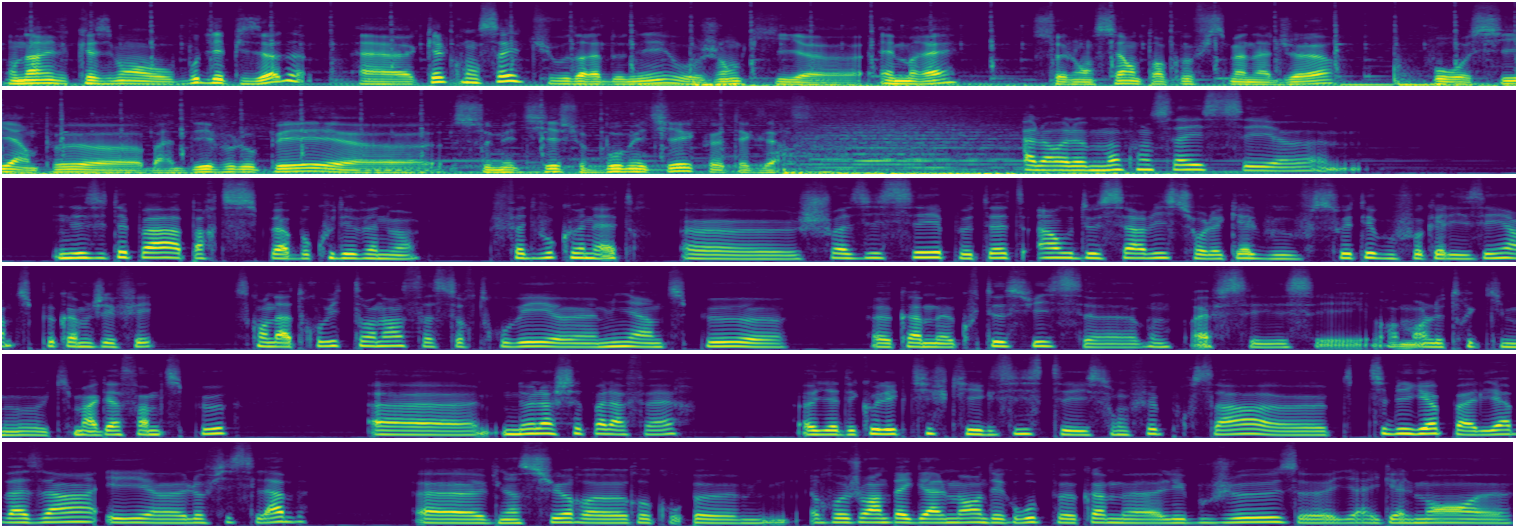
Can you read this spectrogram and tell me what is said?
On arrive quasiment au bout de l'épisode. Euh, quel conseil tu voudrais donner aux gens qui euh, aimeraient se lancer en tant qu'office manager pour aussi un peu euh, bah, développer ce métier, ce beau métier que tu exerces Alors, mon conseil, c'est n'hésitez pas à participer à beaucoup d'événements. Faites-vous connaître. Choisissez peut-être un ou deux services sur lesquels vous souhaitez vous focaliser, un petit peu comme j'ai fait. Parce qu'on a trop vite tendance à se retrouver mis un petit peu euh, euh, comme couteau suisse. Euh, bon, bref, c'est vraiment le truc qui me qui m'agace un petit peu. Euh, ne lâchez pas l'affaire. Euh, Il y a des collectifs qui existent et ils sont faits pour ça. Euh, petit big up à Lia Bazin et euh, l'Office Lab. Euh, bien sûr, euh, euh, rejoindre également des groupes comme euh, Les Bougeuses. Euh, Il y a également euh,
